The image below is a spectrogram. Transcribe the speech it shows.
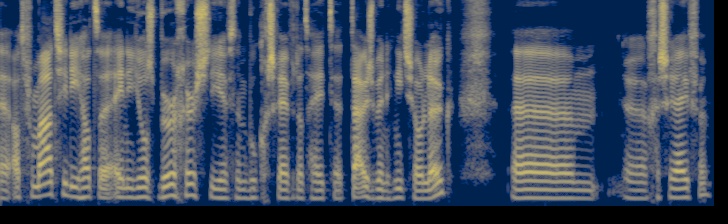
uh, Adformatie, die had ene Jos Burgers, die heeft een boek geschreven dat heet Thuis ben ik niet zo leuk, geschreven.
